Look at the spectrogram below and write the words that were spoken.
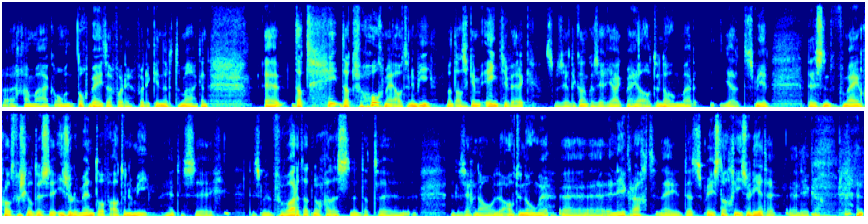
gaan maken om het nog beter voor de, voor de kinderen te maken. Eh, dat, dat verhoogt mijn autonomie. Want als ik in mijn eentje werk, we zeggen, dan kan ik wel zeggen, ja, ik ben heel autonoom, maar ja, het is meer, er is een, voor mij een groot verschil tussen isolement of autonomie. Hè, dus, eh, dus we verwarren dat nog wel eens. Dat we zeggen nou de autonome leerkracht. Nee, dat is meestal geïsoleerde leerkracht. En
